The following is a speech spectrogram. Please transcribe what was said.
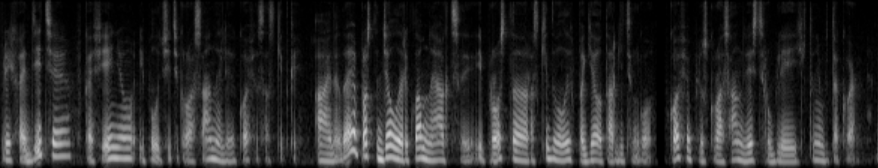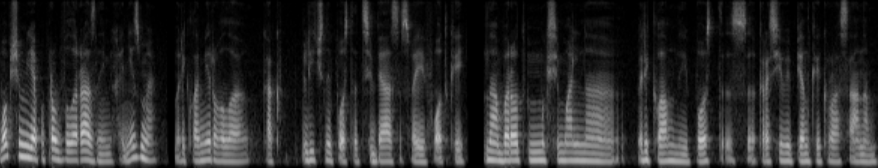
приходите в кофейню и получите круассан или кофе со скидкой. А иногда я просто делала рекламные акции и просто раскидывала их по геотаргетингу. Кофе плюс круассан 200 рублей, что-нибудь такое. В общем, я попробовала разные механизмы, рекламировала как личный пост от себя со своей фоткой, наоборот, максимально рекламный пост с красивой пенкой круассаном.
